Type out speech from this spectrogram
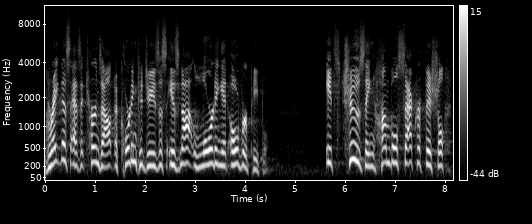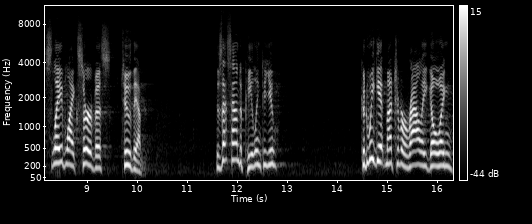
Greatness, as it turns out, according to Jesus, is not lording it over people. It's choosing humble, sacrificial, slave like service to them. Does that sound appealing to you? Could we get much of a rally going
